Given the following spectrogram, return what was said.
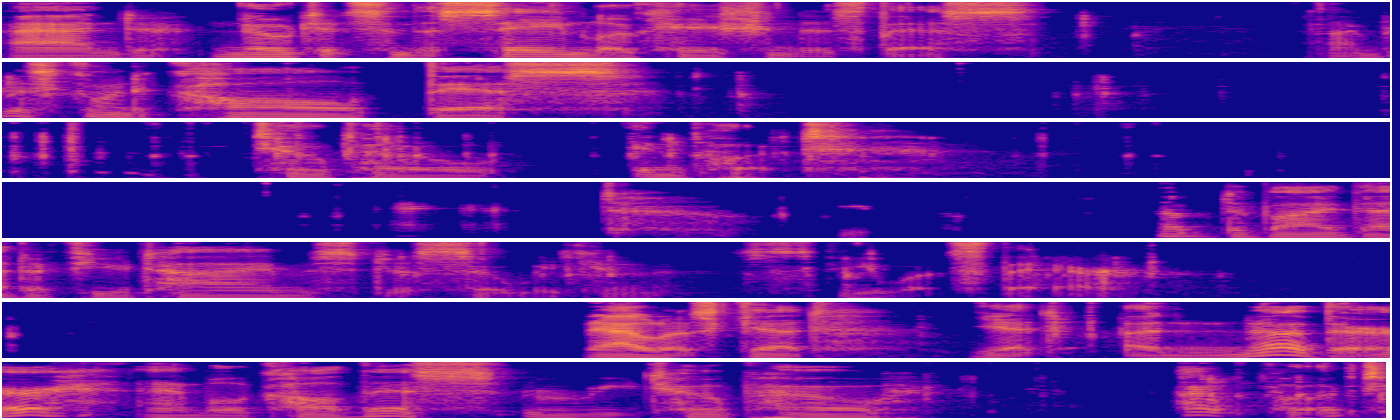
and note it's in the same location as this. I'm just going to call this topo input. And subdivide that a few times just so we can see what's there. Now let's get yet another, and we'll call this retopo output.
